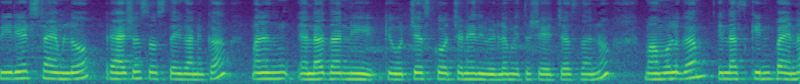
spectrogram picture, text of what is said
పీరియడ్స్ టైంలో ర్యాషెస్ వస్తాయి కనుక మనం ఎలా దాన్ని క్యూర్ చేసుకోవచ్చు అనేది వీడియో మీతో షేర్ చేస్తాను. మామూలుగా ఇలా స్కిన్ పైన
